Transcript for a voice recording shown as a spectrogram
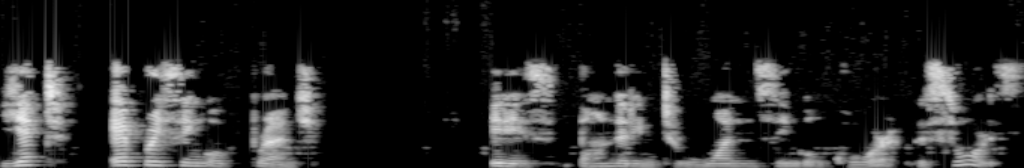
Yet every single branch it is bonded into one single core, the source.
